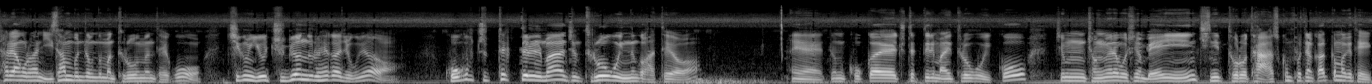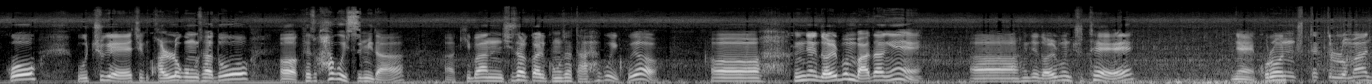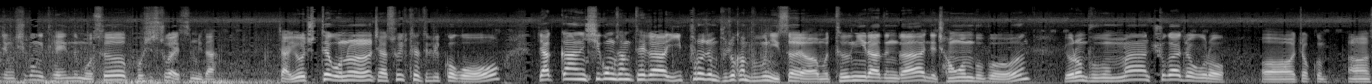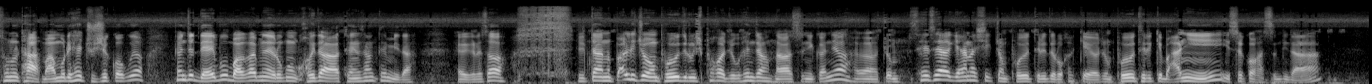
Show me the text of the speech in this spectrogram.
차량으로 한 2, 3분 정도만 들어오면 되고 지금 이 주변으로 해가지고요. 고급 주택들만 지금 들어오고 있는 것 같아요. 예, 좀 고가의 주택들이 많이 들어오고 있고 지금 정면에 보시면 메인 진입도로 다 아스콘 포장 깔끔하게 되어 있고 우측에 지금 관로 공사도 어, 계속 하고 있습니다. 아, 기반 시설까지 공사 다 하고 있고요. 어, 굉장히 넓은 마당에 어, 굉장히 넓은 주택 네, 그런 주택들로만 지금 시공이 되어 있는 모습 보실 수가 있습니다. 자, 이 주택 오늘 제가 수익해 드릴 거고, 약간 시공 상태가 2%좀 부족한 부분이 있어요. 뭐 등이라든가 이제 정원 부분, 이런 부분만 추가적으로 어, 조금 어, 손을 다 마무리해 주실 거고요. 현재 내부 마감이나 이런 건 거의 다 된 상태입니다. 네, 그래서 일단은 빨리 좀 보여드리고 싶어가지고 현장 나왔으니까요. 어, 좀 세세하게 하나씩 좀 보여드리도록 할게요. 좀 보여드릴 게 많이 있을 것 같습니다.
